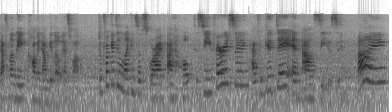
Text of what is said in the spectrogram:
definitely comment down below as well. Don't forget to like and subscribe. I hope to see you very soon. Have a good day and I'll see you soon.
